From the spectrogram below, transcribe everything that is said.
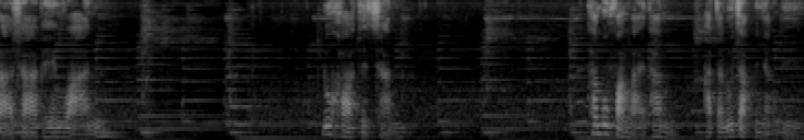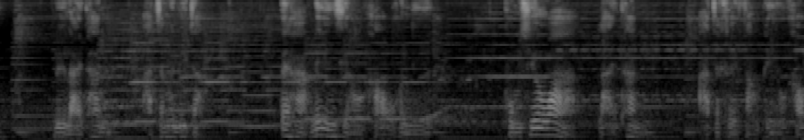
ราชาเพลงหวาน ลูกคอเจ็ดชั้น ท่านผู้ฟังหลายท่านอาจจะรู้จักเป็นอย่างดี หรือหลายท่านอาจจะไม่รู้จัก แต่หากได้ยินเสียงของเขาคนนี้ ผมเชื่อว่าหลายท่านอาจจะเคยฟังเพลงของเขา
